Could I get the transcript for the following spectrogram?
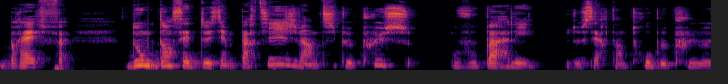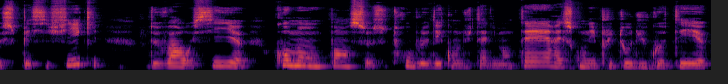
Bref. Donc dans cette deuxième partie, je vais un petit peu plus vous parler de certains troubles plus euh, spécifiques, de voir aussi euh, comment on pense ce trouble des conduites alimentaires, est-ce qu'on est plutôt du côté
